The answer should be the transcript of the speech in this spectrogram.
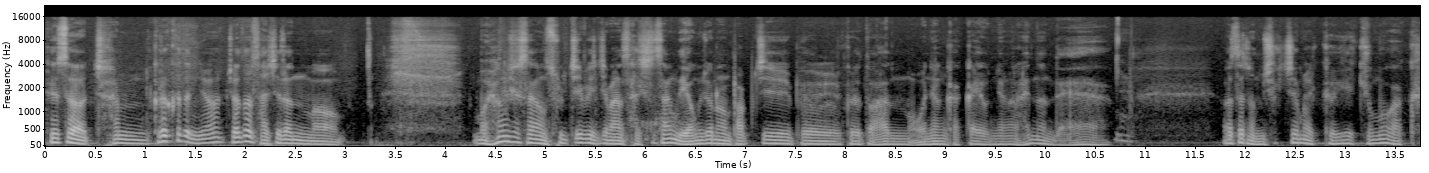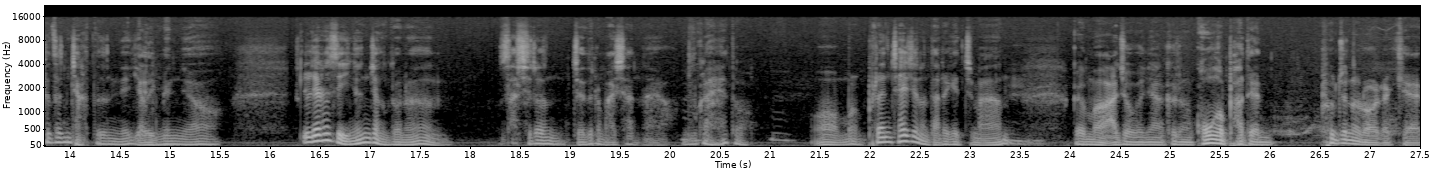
그래서 참 그렇거든요. 저도 사실은 뭐. 뭐 형식상은 술집이지만 사실상 내용적으로는 밥집을 그래도 한 5년 가까이 운영을 했는데 네. 어떤 음식점을 그게 규모가 크든 작든 열면요 1년에서 2년 정도는 사실은 제대로 맛이 안 나요. 누가 해도 음. 어 뭐 프랜차이즈는 다르겠지만 음. 그뭐 아주 그냥 그런 공업화된 표준으로 이렇게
